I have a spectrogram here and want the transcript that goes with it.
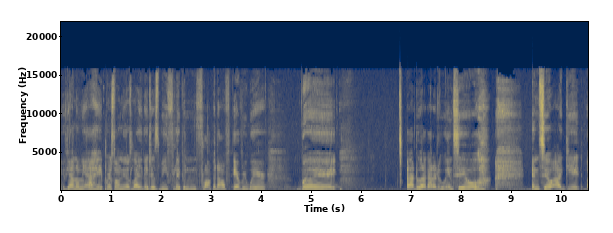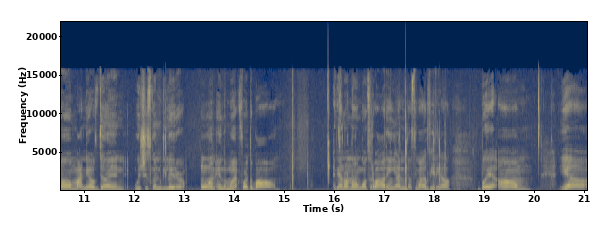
If y'all know me i hate press on nails. Like they just be flipping and flopping off everywhere. But i gotta do what i gotta do until until I get um, my nails done, which is going to be later on in the month for the ball. If y'all don't know I'm going to the ball, then y'all need to see my other video. But, um, yeah,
